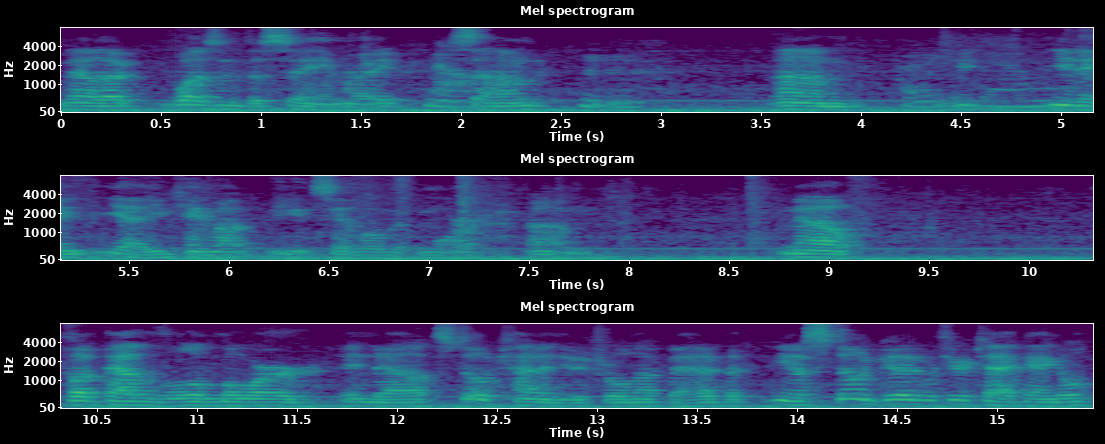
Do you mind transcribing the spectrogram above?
now that wasn't the same, right? No. Sound. Mm-mm. Um, you, you didn't, yeah, you came up, you can see a little bit more. Um, now, path is a little more in and out, still kind of neutral, not bad, but you know, still good with your attack angle.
